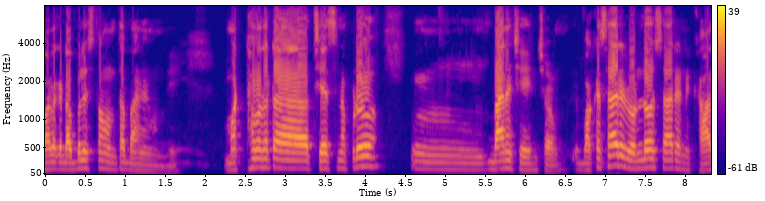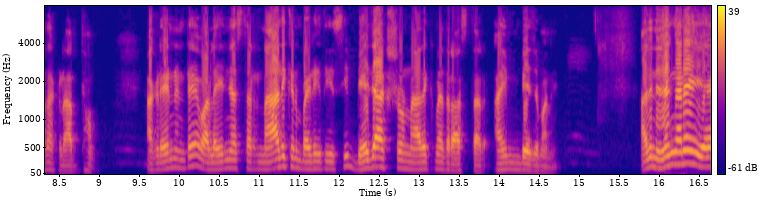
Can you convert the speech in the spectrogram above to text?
వాళ్ళకి డబ్బులు ఇస్తాం అంతా బాగానే ఉంది. మొట్టమొదట చేసినప్పుడు బాగానే చేయించాం. ఒకసారి రెండోసారి అని కాదు అక్కడ అర్థం. అక్కడ ఏంటంటే వాళ్ళు ఏం చేస్తారు? నాలికను బయటకు తీసి బేజాక్షరం నాలిక మీద రాస్తారు. ఐం బేజం అని. అది నిజంగానే ఏ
